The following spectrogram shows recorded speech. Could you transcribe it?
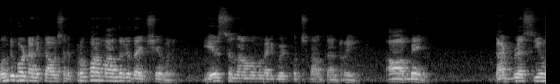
పొందుకోవడానికి కావాల్సిన కృపను మా అందరికీ దయచేయమని ఏసు నామం అడిగి తండ్రి. ఆ మెయిన్ గాడ్ బ్లెస్ యూ.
